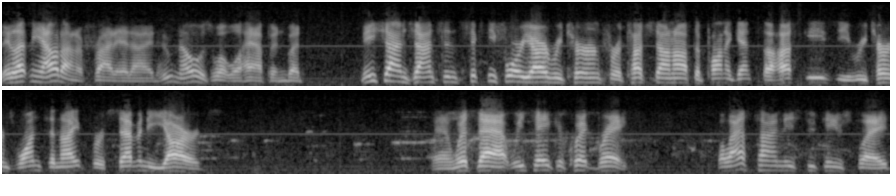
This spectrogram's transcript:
They let me out on a Friday night. Who knows what will happen? But Mishon Johnson, 64-yard return for a touchdown off the punt against the Huskies. He returns one tonight for 70 yards. And with that, we take a quick break. The last time these two teams played,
